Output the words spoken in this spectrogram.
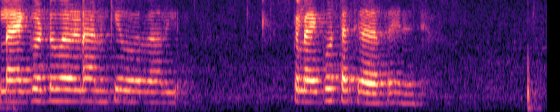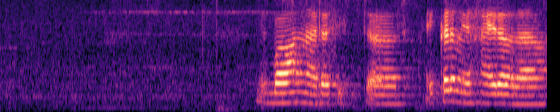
లైక్ కొట్టబడడానికి ఎవరు ఒక లైక్ కొట్టచ్చు కదా ఫ్రెండ్స్? మీరు బాగున్నారా సిస్టర్? ఎక్కడ మీరు? హైదరాబాదా?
